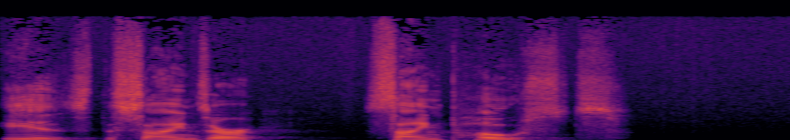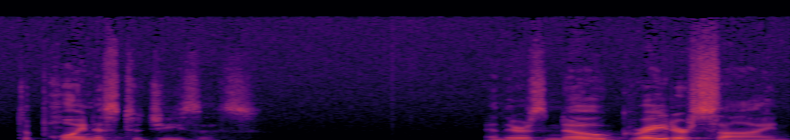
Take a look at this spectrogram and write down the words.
is. The signs are signposts to point us to Jesus. And there's no greater sign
